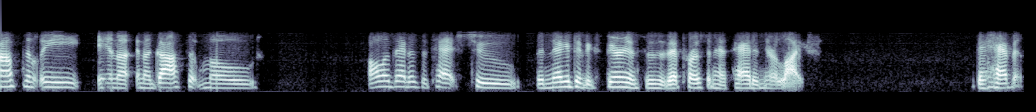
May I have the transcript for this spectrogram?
constantly in a in a gossip mode. All of that is attached to the negative experiences that that person has had in their life. They haven't.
